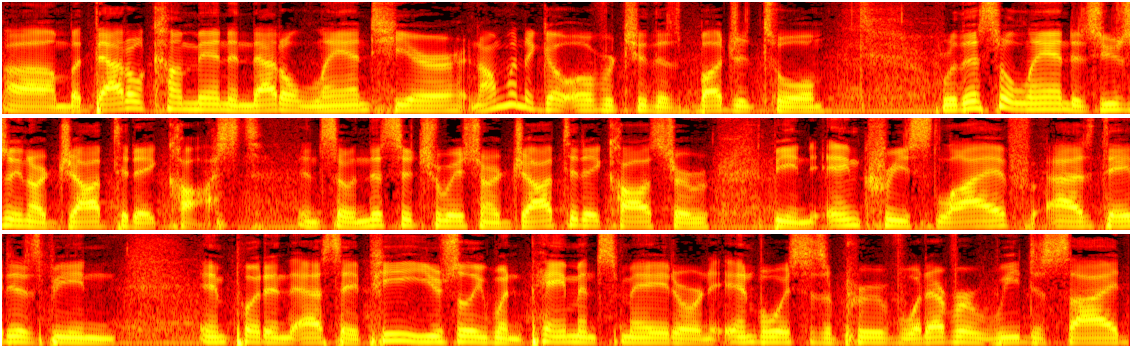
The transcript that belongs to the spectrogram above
Um, but that'll come in and that'll land here. And I'm going to go over to this budget tool. Where this will land is usually in our job to date cost. And so in this situation, our job to date costs are being increased live as data is being input into SAP. Usually, when payments made or an invoice is approved, whatever we decide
